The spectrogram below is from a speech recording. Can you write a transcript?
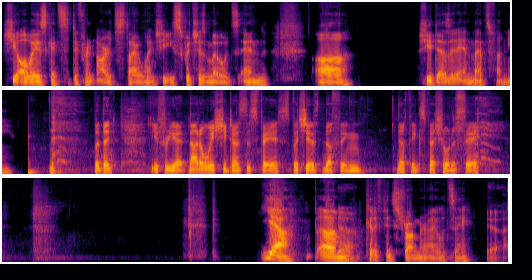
she always gets a different art style when she switches modes, and uh, she does it, and that's funny. But then you forget not only she does this face, but she has nothing nothing special to say. Yeah, um, Yeah. could have been stronger, I would say. yeah.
